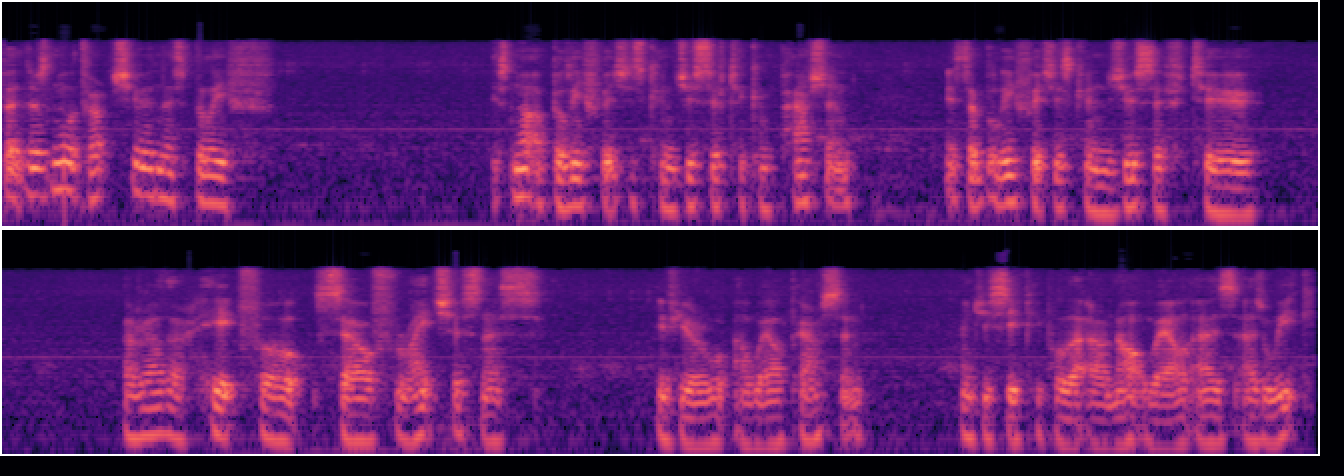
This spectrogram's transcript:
but there's no virtue in this belief. It's not a belief which is conducive to compassion, it's a belief which is conducive to a rather hateful self righteousness if you're a well person and you see people that are not well as, as weak.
